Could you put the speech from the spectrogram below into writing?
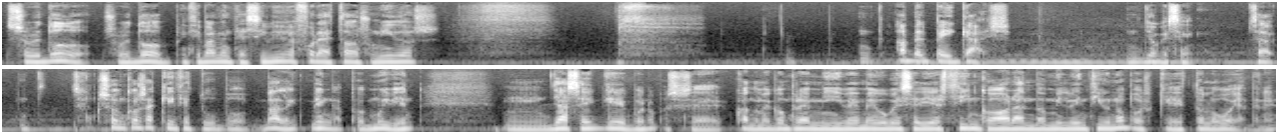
sobre todo, sobre todo, principalmente si vives fuera de Estados Unidos, Apple Pay Cash, yo qué sé. O sea, son cosas que dices tú, pues, vale, venga, pues muy bien. Mm, ya sé que, bueno, pues cuando me compre mi BMW Series 5 ahora en 2021, pues que esto lo voy a tener.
